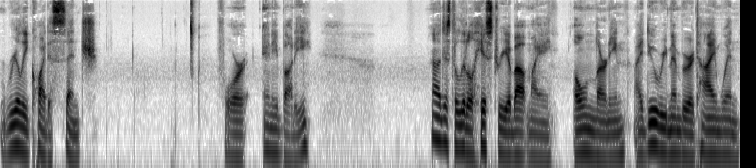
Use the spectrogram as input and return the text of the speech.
really quite a cinch for anybody. Uh, just a little history about my own learning. I do remember a time when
